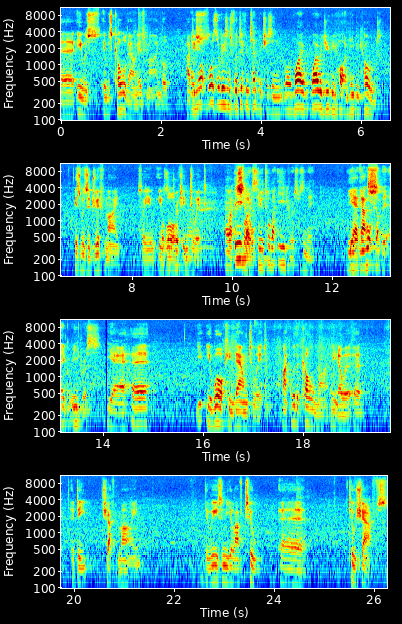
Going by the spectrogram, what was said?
uh, he was it was cold down his mine, but I And just what, what's the reasons for different temperatures and why why would you be hot and he be cold? his was a drift mine, so you, he What's walked into mine? it Uh, like egress. So you're talking about egress, wasn't he? he Yeah, he that's- walked up the eg- egress. Yeah, uh, you, you're walking down to it like with a coal mine, you know, a, a, a deep shaft mine. The reason you'll have two uh, two shafts.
